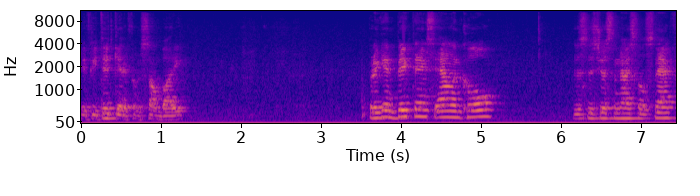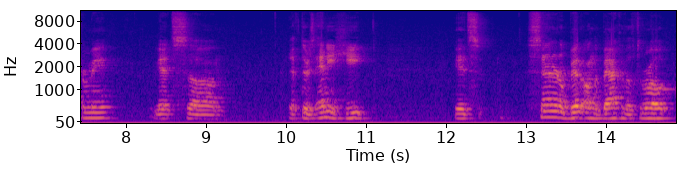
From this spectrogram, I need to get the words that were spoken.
if you did get it from somebody. But again, big thanks to Alan Cole. This is just a nice little snack for me. It's, um, if there's any heat, it's centered a bit on the back of the throat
